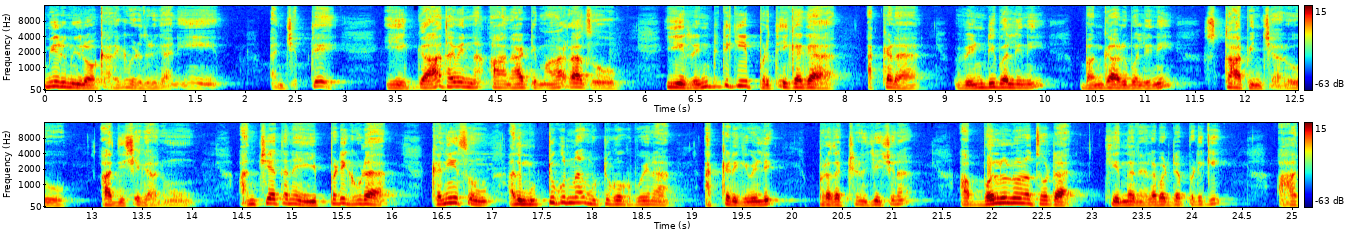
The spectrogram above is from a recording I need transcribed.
మీరు మీ లోకానికి వెడుదురు కానీ అని చెప్తే ఈ గాథ విన్న ఆనాటి మహారాజు ఈ రెండిటికీ ప్రతీకగా అక్కడ వెండి బల్లిని బంగారు బల్లిని స్థాపించారు ఆ దిశగాను. అంచేతనే ఇప్పటికి కూడా కనీసం అది ముట్టుకున్నా ముట్టుకోకపోయినా అక్కడికి వెళ్ళి ప్రదక్షిణ చేసిన ఆ బల్లులున్న చోట కింద నిలబడ్డప్పటికీ ఆ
